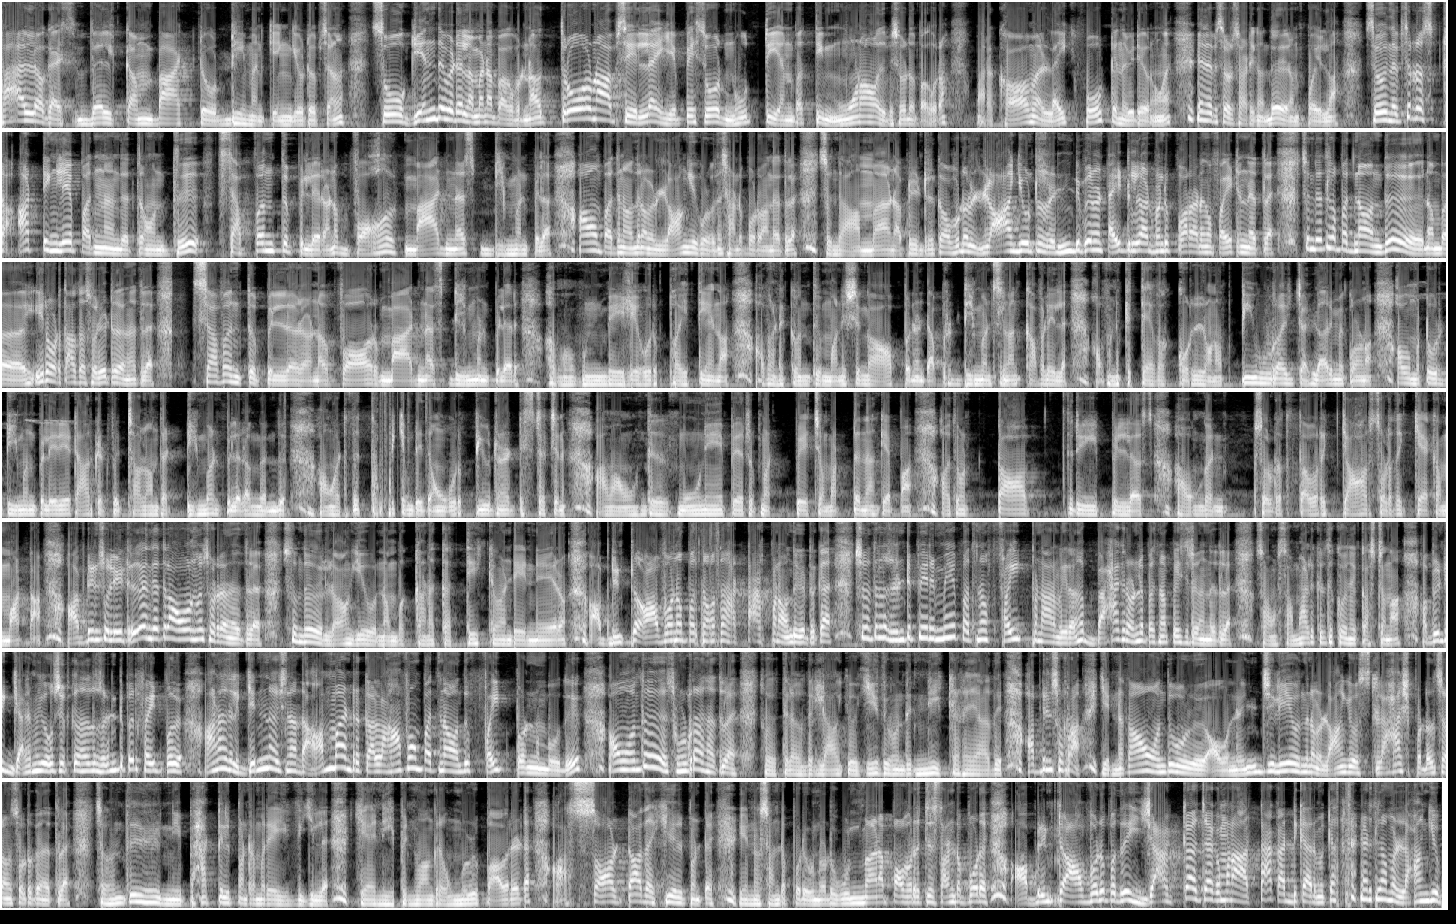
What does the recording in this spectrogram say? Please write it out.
Hello guys welcome back to demon king YouTube channel so எந்த வீடியோவில் நம்ம என்ன பார்க்க போகிறோம்னா த்ரோன் ஆப் இல்லை எபிசோட் நூற்றி எண்பத்தி மூணாவது எபிசோடு பார்க்க போகிறோம் மறக்காமல் லைக் போட்டு இந்த வீடியோ வருவாங்க இந்த எபிசோட் ஸ்டார்டிங் வந்து நம்ம போயிடலாம். ஸோ இந்த எபிசோட ஸ்டார்டிங்லேயே பார்த்தீங்கன்னா இந்த இடத்துல வந்து செவன்த் பில்லரான வார் மேட்னஸ் டிமன் பில்லர் அவன் பார்த்தீங்கன்னா வந்து நம்ம லாங்கி கூட வந்து சண்டை போடுவான் அந்த இடத்துல. ஸோ இந்த அம்மன் அப்படின்ட்டு இருக்கு. அவனும் லாங்கி விட்டு ரெண்டு பேரும் டைட்டில் கார்டு பண்ணிட்டு போராடுங்க ஃபைட்டு நேரத்தில் இடத்துல. ஸோ இந்த இடத்துல பார்த்தீங்கன்னா வந்து நம்ம ஹீரோட தாத்தா சொல்லிட்டு இருக்க இடத்துல செவன்த் பில்லரான வார் மேட்னஸ் டீமன் பில்லர் அவன் உண்மையிலேயே ஒரு பைத்தியம் தான் அவனுக்கு வந்து மனுஷங்க ஆப்பனண்ட் அப்புறம் டீமன்ஸ்லாம் கவலை இல்லை. அவனுக்கு தேவை கொல்லணும். பியூராக எல்லாருமே கொல்லணும். அவன் மட்டும் ஒரு டீமன் பில்லரையே டார்கெட் வச்சாலும் அந்த டீமன் பில்லர் அங்கேருந்து அவங்ககிட்ட தப்பிக்க முடியாது. அவன் ஒரு பியூரான டிஸ்ட்ரக்ஷன் அவன் வந்து மூணே பேர் மட் பேச்சை மட்டும்தான் கேட்பான். அதுவும் டாப் த்ரீ பில்லர்ஸ் அவங்க சொல்கிறத தவிர யார் சொல்கிறத கேட்க மாட்டான். அப்படின்னு சொல்லிட்டு இருக்க இந்த இடத்துல அவனுமே சொல்கிறான் இந்த இடத்துல ஸோ இந்த லாங் யூ நம்ம கணக்கை தீர்க்க வேண்டிய நேரம் அப்படின்ட்டு அவனை பார்த்தா வந்து அட்டாக் பண்ண வந்துக்கிட்டு இருக்க. ஸோ இதில் இடத்துல ரெண்டு பேருமே பார்த்தீங்கன்னா ஃபைட் பண்ண ஆரம்பிக்கிறாங்க. பேக்ரவுண்டில் பார்த்தீங்கன்னா பேசிட்டு இருக்காங்க இந்த இடத்துல. ஸோ அவன் சமாளிக்கிறது கொஞ்சம் கஷ்டம் தான் அப்படின்ட்டு கிளம்பி யோசிச்சுட்டு இருக்காங்க. ரெண்டு பேர் ஃபைட் போகுது. ஆனால் அதில் என்ன விஷயம் அந்த அம்மான் இருக்கால அவன் பார்த்தீங்கன்னா வந்து ஃபைட் பண்ணும்போது அவன் வந்து சொல்கிறான் அந்த இடத்துல ஸோ இதில் வந்து லாங்கியோ இது வந்து நீ கிடையாது அப்படின்னு சொல்கிறான் என்னதான் வந்து ஒரு அவன் நெஞ்சிலேயே வந்து நம்ம லாங்கியோ ஸ்லாஷ் பண்ணுறது அவன் சொல்கிற இடத்துல ஸோ வந்து நீ பேட்டில் பண்ணுற மாதிரியே இது இல்லை. ஏன் நீ பின் வாங்குற முழு பவர்கிட்ட அசால்ட்டாக அதை ஹீல் பண்ணிட்டு இன்னும் சண்டை போடு. உன்னோட உண்மையான பவர் வச்சு சண்டை போடு. அப்படின்ட்டு அவரும் பார்த்து எக்கச்சக்கமான ஜக்கமான அட்டாக் அடிக்க ஆரம்பிக்க இடத்துல நம்ம லாங்கியோ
